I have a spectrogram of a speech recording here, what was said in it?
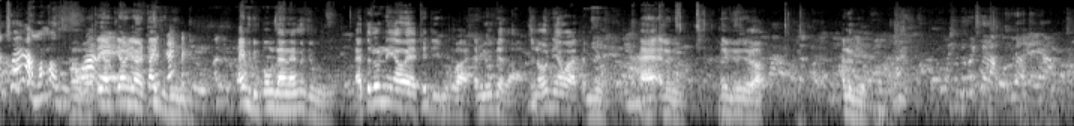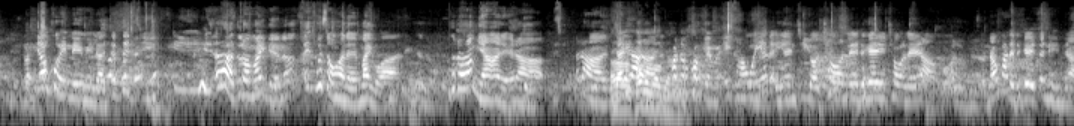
အချွဲတာမဟုတ်ဘူးကိုကတယောက်တယောက်တယောက်တိုက်မတူတိုက်မတူဘူးအဲ့လိုအဲ့မတူပုံစံလည်းမတူဘူးအဲသူတို့နှစ်ယောက်ရဲ့ဖြစ်တည်မှုကတစ်မျိုးဖြစ်သွားကျွန်တော်တို့နှစ်ယောက်ကတစ်မျိုးအဲအဲ့လိုမျိုးအဲ့လိုမျိုးဆိုတော့အဲ့လိုမျိုးအပြော က်ခွေနေပြီလားတက်တက်ကြီးအဲ့ဒါတော်တော်မိုက်တယ်နော်အဲ့ဝစ်ဆောင်ဟာလည်းမိုက်သွားတယ်တော်တော်များတယ်အဲ့ဒါအဲ့ဒါကြိုက်ရတာခောက်တော့ခောက်ပြန်မယ်အိတ်ခေါင်းဝင်ရတယ်အရင်ကြည့်တော့ချော်လဲတကယ်ချော်လဲတာကိုအဲ့လိုမျိုးဆိုနောက်ကလည်းတကယ်တက်နေကြတာ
